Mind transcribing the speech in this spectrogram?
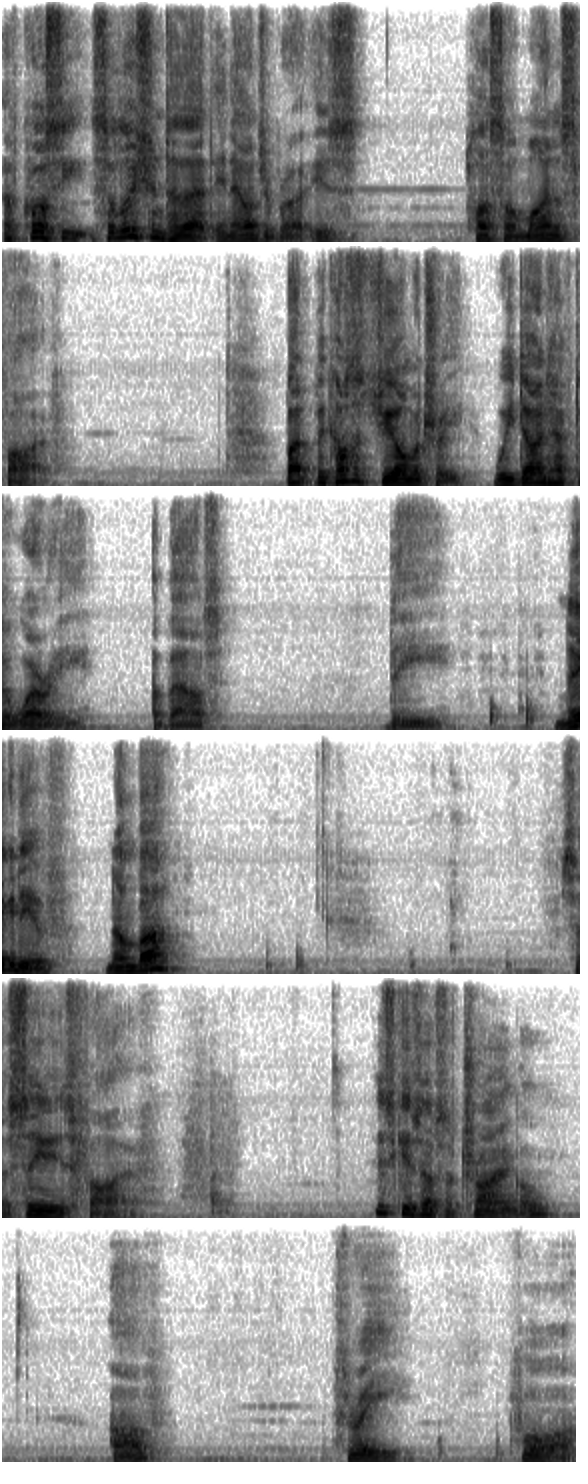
of course, the solution to that in algebra is plus or minus 5. But because it's geometry, we don't have to worry about the negative number. So C is 5. This gives us a triangle of 3, 4,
